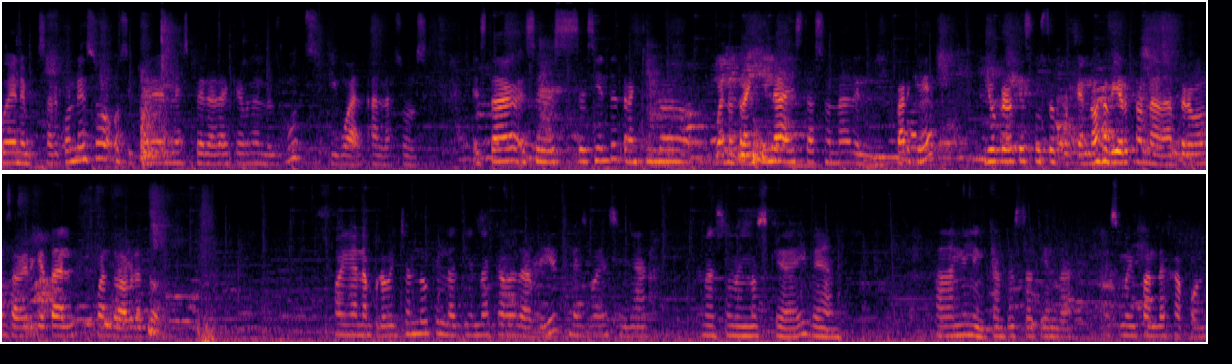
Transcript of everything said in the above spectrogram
pueden empezar con eso o si quieren esperar a que abran los booths, igual a las 11. Está, se, se siente tranquilo, bueno, tranquila esta zona del parque. Yo creo que es justo porque no ha abierto nada, pero vamos a ver qué tal cuando abra todo. Oigan, aprovechando que la tienda acaba de abrir, les voy a enseñar más o menos qué hay. Vean, a Dani le encanta esta tienda, es muy fan de Japón.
